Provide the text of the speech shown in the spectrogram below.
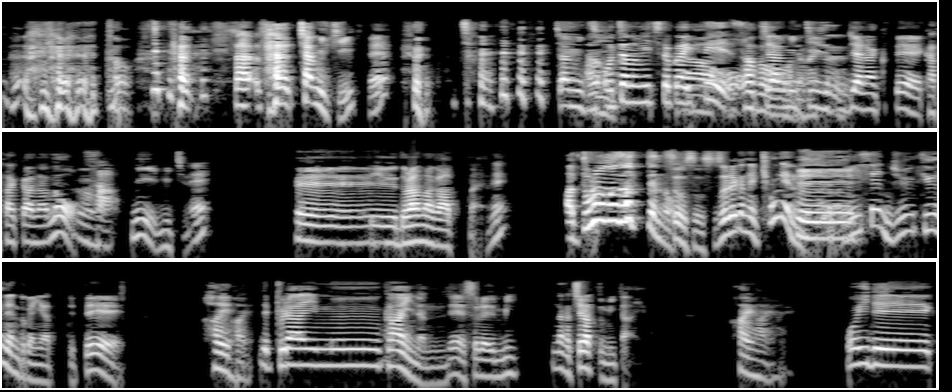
えっと、さ、さ、さ、茶道？え？茶道。あの、お茶の道と書いて、あ茶道お茶道じゃなくて、カタカナうんのさに道ね。ってへいうドラマがあったんよね。あ、ドラマがあってんの？そうそうそう。それがね、去年の、へー2019年とかにやってて、はいはい。で、プライム会員なんで、それ見、なんかチラッと見たんよ。はいはいはい。ほいで、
